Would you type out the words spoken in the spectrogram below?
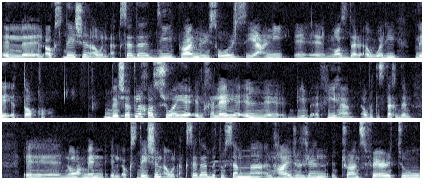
ال oxidation أو الأكسدة دي primary source يعني مصدر أولي للطاقة. بشكل خاص شوية الخلايا اللي بيبقى فيها أو بتستخدم نوع من ال oxidation أو الأكسدة بتسمى ال hydrogen transfer to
